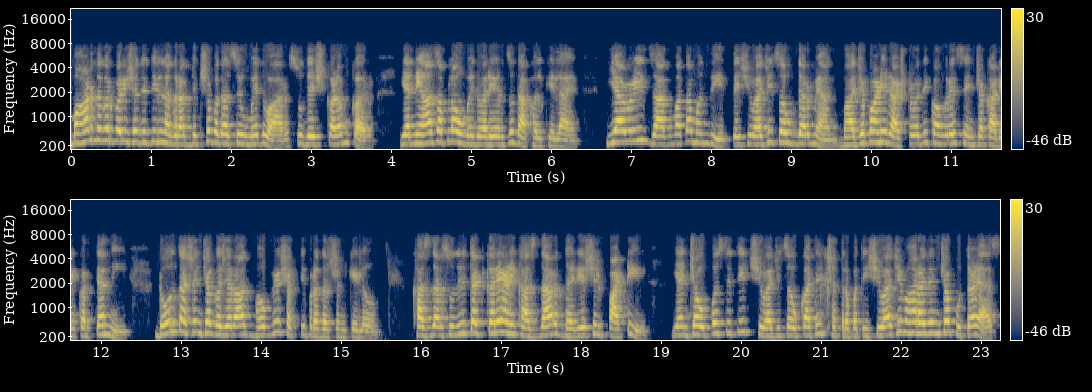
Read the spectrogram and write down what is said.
महाड नगर परिषदेतील नगराध्यक्ष पदाचे उमेदवार सुदेश कळमकर यांनी आज आपला उमेदवारी अर्ज दाखल केला आहे यावेळी जागमाता मंदिर ते शिवाजी चौक दरम्यान भाजप आणि राष्ट्रवादी काँग्रेस यांच्या कार्यकर्त्यांनी ढोल ताशांच्या गजरात भव्य शक्ती प्रदर्शन केलं. खासदार सुनील तटकरे आणि खासदार धैर्यशील पाटील यांच्या उपस्थितीत शिवाजी चौकातील छत्रपती शिवाजी महाराजांच्या पुतळ्यास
